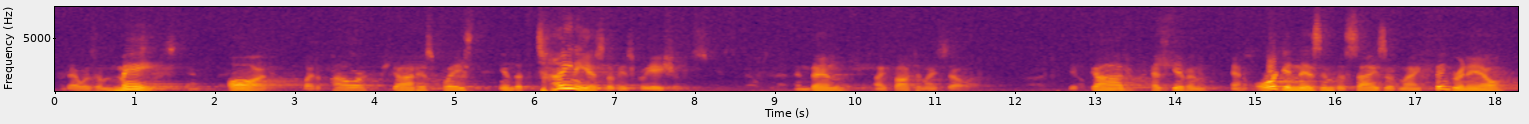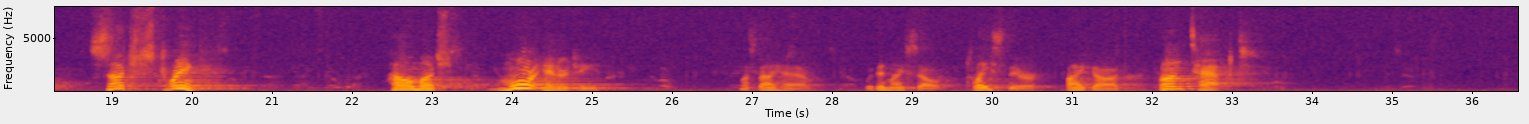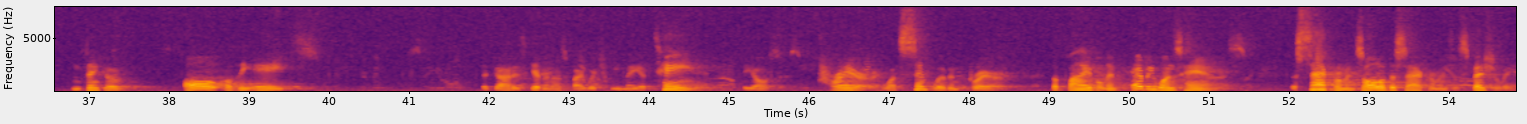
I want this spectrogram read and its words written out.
And I was amazed and awed by the power God has placed in the tiniest of his creations. And then I thought to myself, if God has given an organism the size of my fingernail such strength, how much more energy must I have within myself, placed there by God, untapped? And think of all of the aids that God has given us by which we may attain theosis. Prayer, what's simpler than prayer? The Bible in everyone's hands. The sacraments, all of the sacraments, especially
